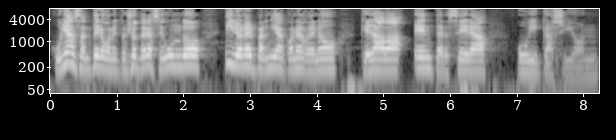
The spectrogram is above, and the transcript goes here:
Julián Santero con el Toyota era segundo y Leonel Pernía con el Renault quedaba en tercera ubicación.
